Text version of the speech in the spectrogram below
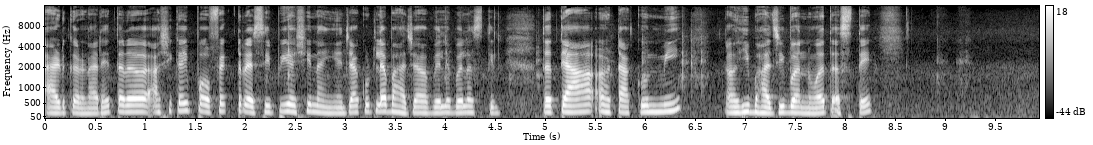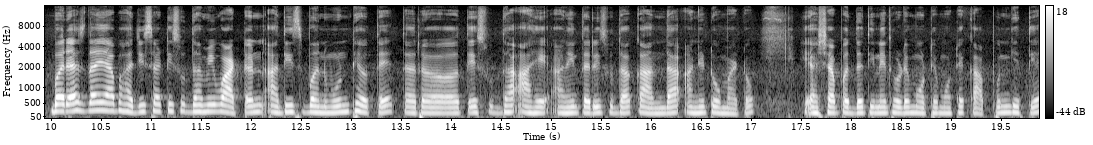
ॲड करणार आहे. तर अशी काही परफेक्ट रेसिपी अशी नाही आहे ज्या कुठल्या भाज्या अवेलेबल असतील तर त्या टाकून मी ही भाजी बनवत असते. बऱ्याचदा या भाजीसाठी सुद्धा मी वाटण आधीच बनवून ठेवते. तर ते सुद्धा आहे आणि तरीसुद्धा कांदा आणि टोमॅटो हे अशा पद्धतीने थोडे मोठे मोठे कापून घेते.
